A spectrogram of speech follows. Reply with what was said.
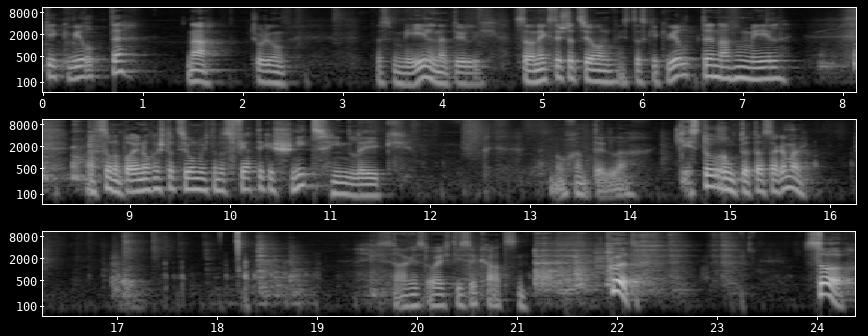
gequirlte. Na, Entschuldigung, das Mehl natürlich. So, nächste Station ist das gequirlte nach dem Mehl. Achso, dann brauche ich noch eine Station, wo ich dann das fertige Schnitt hinlege. Noch ein Teller. Gehst du runter, da sag einmal. Ich sage es euch, diese Katzen. Gut. So,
